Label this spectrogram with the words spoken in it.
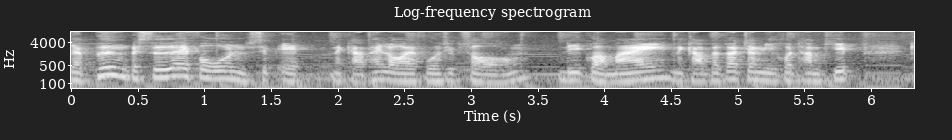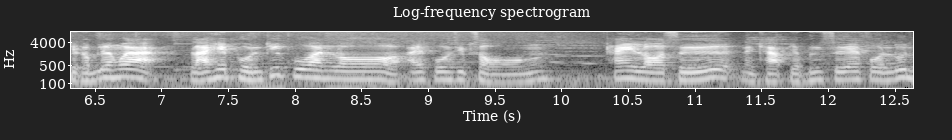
อย่าเพิ่งไปซื้อ iPhone 11 นะครับ ให้รอ iPhone 12 ดีกว่าไหมนะครับ แล้วก็จะมีคนทำคลิปเกี่ยวกับเรื่องว่าหลายเหตุผลที่ควรรอ iPhone 12 ให้รอซื้อนะครับ อย่าเพิ่งซื้อ iPhone รุ่น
